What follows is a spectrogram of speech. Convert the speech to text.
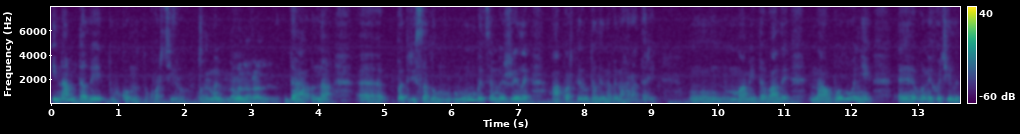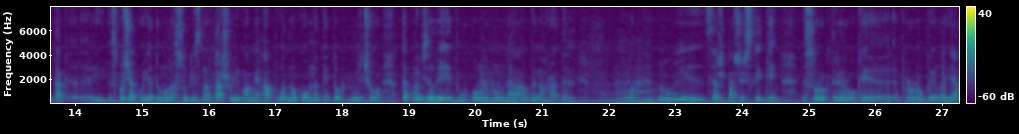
і нам дали двохкомнатну квартиру. От ми На Виноградові. Да, на е, Патріса Лумумби це ми жили, а квартиру дали на виноградарі. Мамі давали на оболоні. Е, Вони хотіли так. е, Спочатку я думала собі з Наташою і мамі, а по однокомнатній, то нічого. Так ми взяли двохкомнатну на виноградарі. От. Ну і це ж бачиш, скільки 43 роки е, проробила я.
